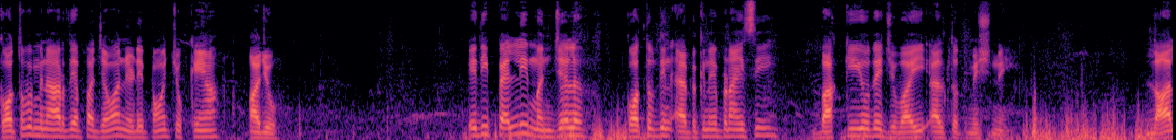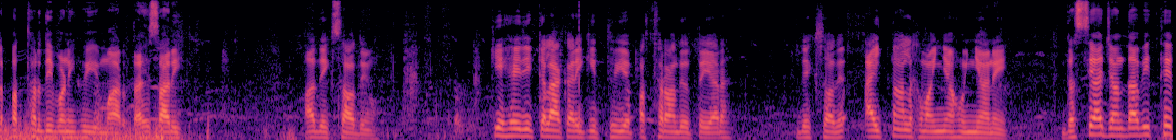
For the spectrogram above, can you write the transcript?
ਕੌਤਬ ਮੀਨਾਰ ਦੇ ਆਪਾਂ ਜਮਾਂ ਨੇੜੇ ਪਹੁੰਚ ਚੁੱਕੇ ਆ ਆਜੋ। ਇਹਦੀ ਪਹਿਲੀ ਮੰਜ਼ਲ ਕੌਤਬਦੀਨ ਐਬਕ ਨੇ ਬਣਾਈ ਸੀ, ਬਾਕੀ ਉਹਦੇ ਜਵਾਈ ਅਲਤੁਤਮਿਸ਼ ਨੇ ਲਾਲ ਪੱਥਰ ਦੀ ਬਣੀ ਹੋਈ ਇਮਾਰਤ ਹੈ ਇਹ ਸਾਰੀ। ਆ ਦੇਖ ਸਕਦੇ ਹੋ। ਕਿਹੇ ਜੀ ਕਲਾਕਾਰੀ ਕੀਤੀ ਹੋਈ ਹੈ ਪੱਥਰਾਂ ਦੇ ਉੱਤੇ ਯਾਰ। ਦੇਖ ਸਕਦੇ ਹੋ, ਆਇਤਾਂ ਲਿਖਵਾਈਆਂ ਹੋਈਆਂ ਨੇ। ਦੱਸਿਆ ਜਾਂਦਾ ਵੀ ਇੱਥੇ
